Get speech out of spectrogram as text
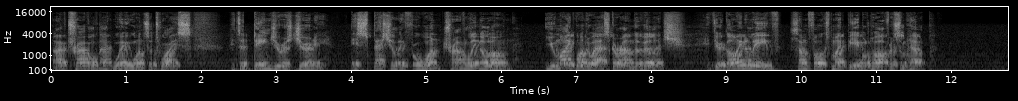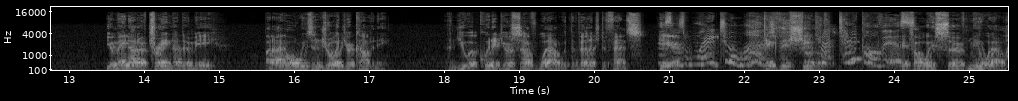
I've traveled that way once or twice. It's a dangerous journey, especially for one traveling alone. You might want to ask around the village. If you're going to leave, some folks might be able to offer some help. You may not have trained under me, but I've always enjoyed your company. And you acquitted yourself well with the village defense. Here, This is way too much. Take this shield. I can't take all this. it's always served me well.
